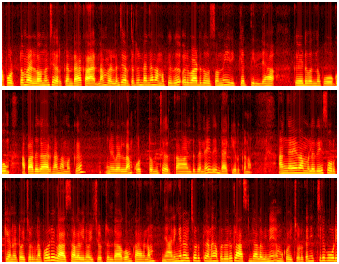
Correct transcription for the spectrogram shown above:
അപ്പോൾ ഒട്ടും വെള്ളമൊന്നും ചേർക്കണ്ട. കാരണം വെള്ളം ചേർത്തിട്ടുണ്ടെങ്കിൽ നമുക്കിത് ഒരുപാട് ദിവസമൊന്നും ഇരിക്കത്തില്ല. കേടുവന്ന് പോകും. അപ്പോൾ അത് കാരണം നമുക്ക് വെള്ളം ഒട്ടും ചേർക്കാണ്ട് തന്നെ ഇത് ഉണ്ടാക്കിയെടുക്കണം. അങ്ങനെ നമ്മളിത് സൊറുക്കിയാണ് കേട്ടോ ഒഴിച്ചു കൊടുക്കുന്നത്. അപ്പോൾ ഒരു ഗ്ലാസ് അളവിന് ഒഴിച്ചിട്ടുണ്ടാകും കാരണം ഞാനിങ്ങനെ ഒഴിച്ചു കൊടുക്കുകയാണ്. അപ്പോൾ ഇതൊരു ഗ്ലാസിന്റെ അളവിന് നമുക്ക് ഒഴിച്ചു കൊടുക്കാം. ഇച്ചിരി കൂടി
